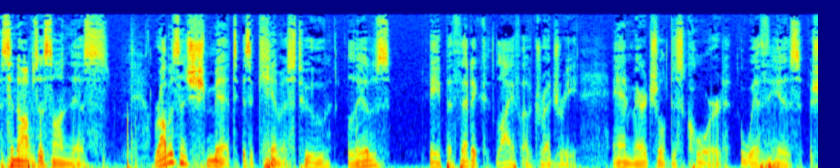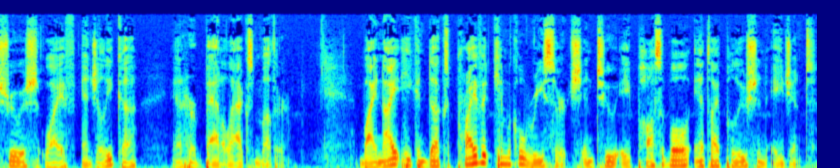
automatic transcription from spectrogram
synopsis on this. Robinson Schmidt is a chemist who lives a pathetic life of drudgery and marital discord with his shrewish wife Angelica and her battle axe mother. By night, he conducts private chemical research into a possible anti pollution agent.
